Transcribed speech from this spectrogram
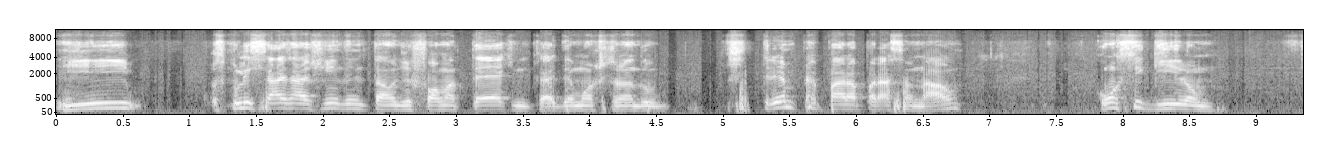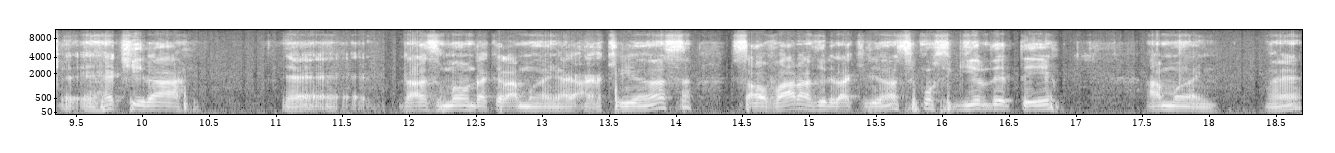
E os policiais agindo então de forma técnica, demonstrando extremo preparo operacional, conseguiram é, retirar é, das mãos daquela mãe a, a, criança, salvaram a vida da criança e conseguiram deter a mãe. Né?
